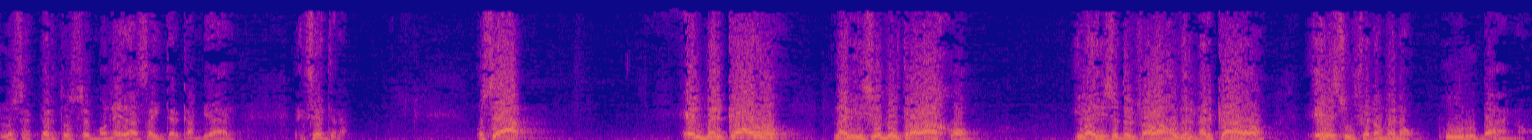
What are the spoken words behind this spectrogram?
Los expertos en monedas a intercambiar, etcétera. O sea, el mercado, la división del trabajo y la división del trabajo del mercado es un fenómeno urbano.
